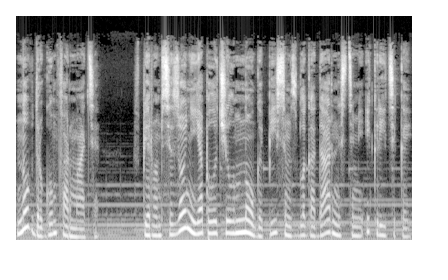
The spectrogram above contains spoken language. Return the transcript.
но в другом формате – в первом сезоне я получила много писем с благодарностями и критикой.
